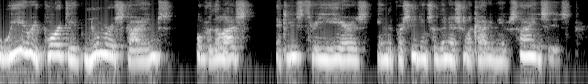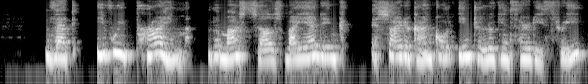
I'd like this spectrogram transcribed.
We reported numerous times over the last at least three years in the proceedings of the National Academy of Sciences that if we prime the mast cells by adding a cytokine called interleukin 33,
